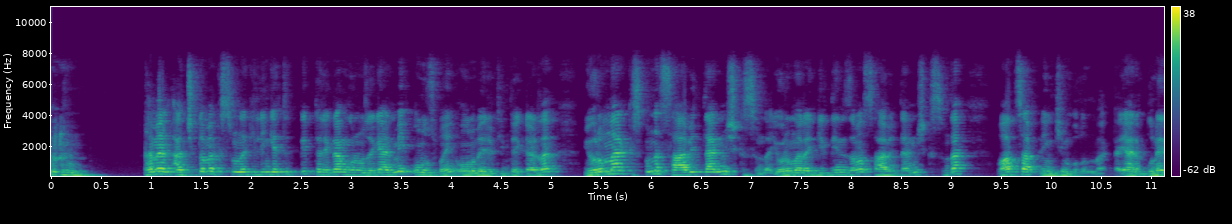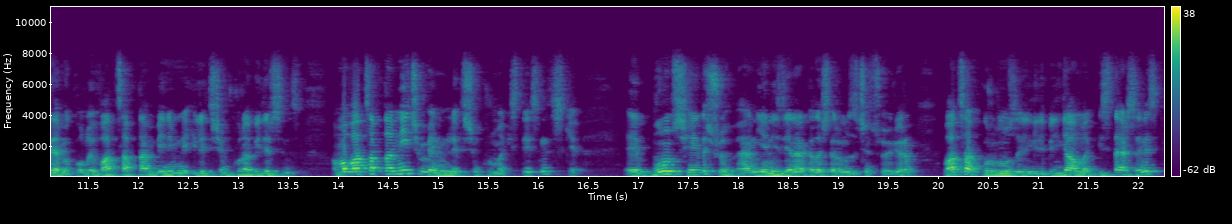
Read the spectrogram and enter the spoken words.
Hemen açıklama kısmındaki linke tıklayıp Telegram grubumuza gelmeyi unutmayın. Onu belirteyim tekrardan. Yorumlar kısmında sabitlenmiş kısımda. Yorumlara girdiğiniz zaman sabitlenmiş kısımda WhatsApp linkim bulunmakta. Yani bu ne demek oluyor? WhatsApp'tan benimle iletişim kurabilirsiniz. Ama WhatsApp'tan niçin benimle iletişim kurmak isteyesiniz ki? E, bunun şeyi de şu, yani yeni izleyen arkadaşlarımız için söylüyorum. WhatsApp grubumuzla ilgili bilgi almak isterseniz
